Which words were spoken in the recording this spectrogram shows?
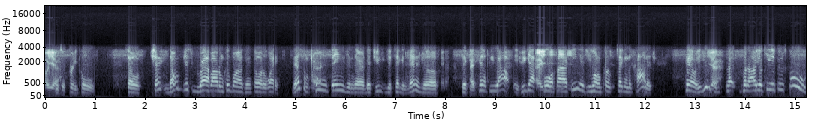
oh, yeah. which is pretty cool. So check. Don't just grab all them coupons and throw it away. There's some cool right. things in there that you can take advantage of that can help you out. If you got four or five kids, you're gonna put take them to college. Hell, you yeah. can put all your kids through school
